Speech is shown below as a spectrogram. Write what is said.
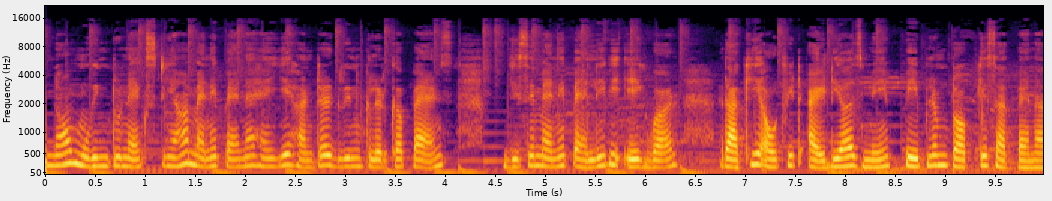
नाउ मूविंग टू नेक्स्ट यहाँ मैंने पहना है ये हंटर ग्रीन कलर का पैंट्स जिसे मैंने पहले भी एक बार राखी आउटफिट आइडियाज़ में पेपलम टॉप के साथ पहना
